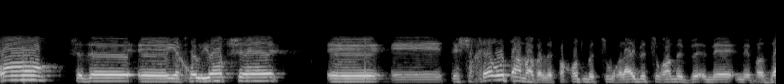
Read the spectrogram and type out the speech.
או שזה אה, יכול להיות שתשחרר אה, אה, אותם, אבל לפחות בצורה, אולי בצורה מבזה.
